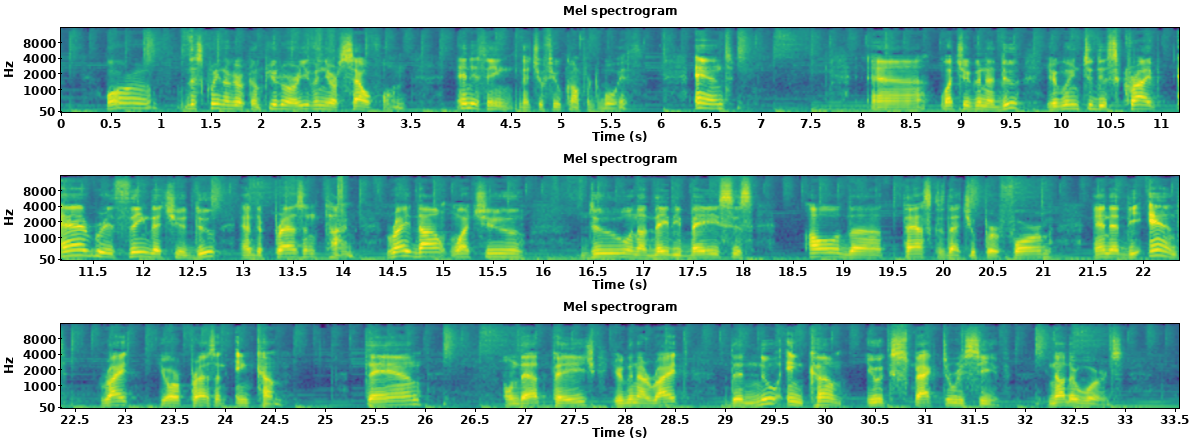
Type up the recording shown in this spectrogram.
or the screen of your computer or even your cell phone, anything that you feel comfortable with. And uh, what you're going to do, you're going to describe everything that you do at the present time. Write down what you do on a daily basis, all the tasks that you perform, and at the end, write your present income. Then, on that page, you're going to write the new income you expect to receive. In other words,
